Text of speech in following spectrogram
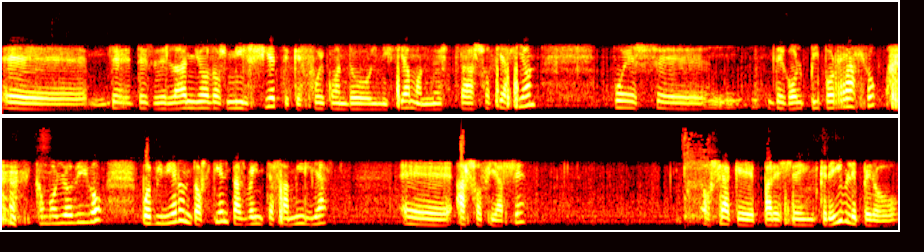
Eh, desde el año 2007, que fue cuando iniciamos nuestra asociación, pues de golpe y porrazo, como yo digo, pues vinieron 220 familias eh, asociarse. O sea que parece increíble, pero,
